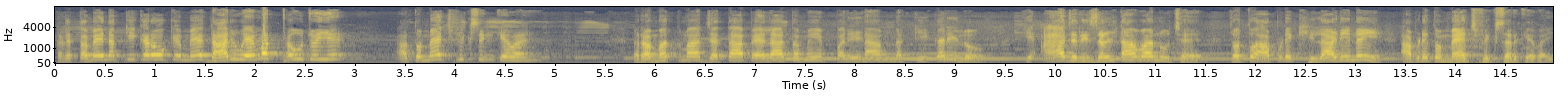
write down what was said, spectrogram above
કારણ કે તમે નક્કી કરો કે મેં ધાર્યું એમ જ થવું જોઈએ. આ તો મેચ ફિક્સિંગ કહેવાય. રમતમાં જતા પહેલા તમે પરિણામ નક્કી કરી લો કે આ જ રિઝલ્ટ આવવાનું છે. તો તો આપણે ખિલાડી નહીં, આપણે તો મેચ ફિક્સર કહેવાય.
